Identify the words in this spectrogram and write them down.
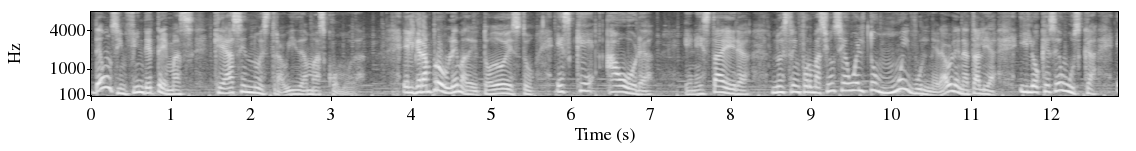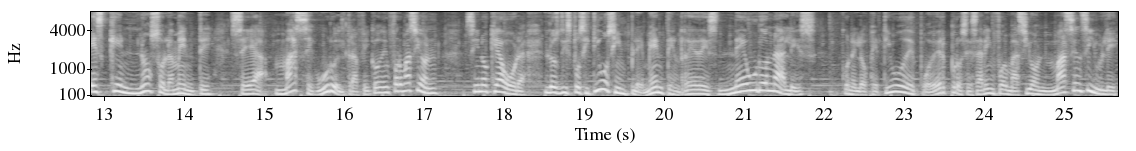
de un sinfín de temas que hacen nuestra vida más cómoda. El gran problema de todo esto es que ahora en esta era, nuestra información se ha vuelto muy vulnerable, Natalia, y lo que se busca es que no solamente sea más seguro el tráfico de información, sino que ahora los dispositivos implementen redes neuronales con el objetivo de poder procesar información más sensible,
